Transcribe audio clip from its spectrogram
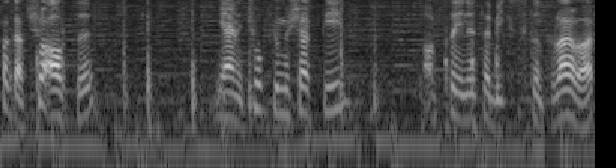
Fakat şu altı yani çok yumuşak değil. Altta yine tabii ki sıkıntılar var.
